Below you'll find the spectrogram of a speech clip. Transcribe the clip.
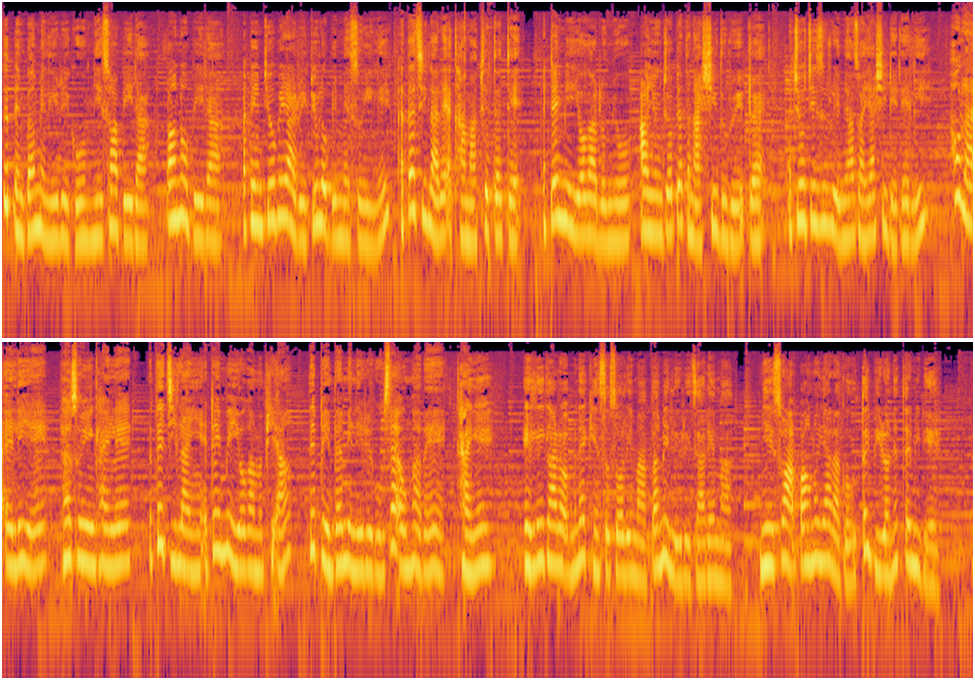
တစ်ပင်ပန်းမင်လေးတွေကိုမြေဆွပေးတာပေါင်းနှုတ်ပေးတာအပင်ပြိုးပေးတာတွေပြုလုပ်ပေးမယ်ဆိုရင်လေအသက်ကြီးလာတဲ့အခါမှာဖြစ်တတ်တဲ့အတိတ်မြေယောဂလိုမျိုးအာယုံကြောပြဿနာရှိသူတွေအတွက်အကျိုးကျေးဇူးတွေများစွာရရှိတယ်တဲ့လေဟုတ်လားအဲလေးရဲ့ဒါဆိုရင်ခိုင်လဲအသက်ကြီးလိုက်ရင်အတိတ်မေ့ယောဂမဖြစ်အောင်တစ်ပင်ပန်းမင်လေးတွေကိုစိုက်အောင်မှပဲခိုင်ရဲ့ အေလေးကတော့မနေ့ခင်စောစောလေးမှာပန်းမင်လေးတွေကြားထဲမှာမြေဆွအပေါင်းလို့ရတာကိုသိပ်ပြီးတော့နှစ်သက်မိတယ်န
